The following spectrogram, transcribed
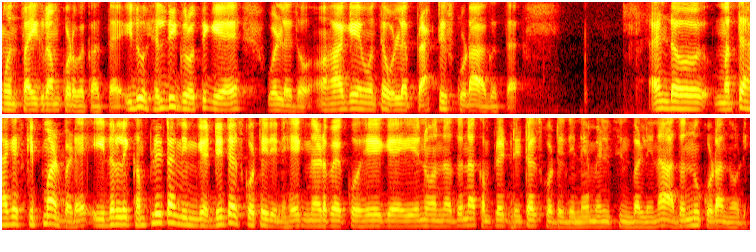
ಒಂದು ಫೈವ್ ಗ್ರಾಮ್ ಕೊಡಬೇಕಾಗತ್ತೆ. ಇದು ಹೆಲ್ದಿ ಗ್ರೋತಿಗೆ ಒಳ್ಳೆಯದು ಹಾಗೆ ಮತ್ತು ಒಳ್ಳೆ ಪ್ರಾಕ್ಟೀಸ್ ಕೂಡ ಆಗುತ್ತೆ. ಆ್ಯಂಡ್ ಮತ್ತೆ ಹಾಗೆ ಸ್ಕಿಪ್ ಮಾಡಬೇಡಿ. ಇದರಲ್ಲಿ ಕಂಪ್ಲೀಟಾಗಿ ನಿಮಗೆ ಡೀಟೇಲ್ಸ್ ಕೊಟ್ಟಿದ್ದೀನಿ. ಹೇಗೆ ನಡಬೇಕು, ಹೇಗೆ, ಏನು ಅನ್ನೋದನ್ನ ಕಂಪ್ಲೀಟ್ ಡೀಟೇಲ್ಸ್ ಕೊಟ್ಟಿದ್ದೀನಿ ಮೆಣಸಿನ ಬಳ್ಳಿನ. ಅದನ್ನು ಕೂಡ ನೋಡಿ.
